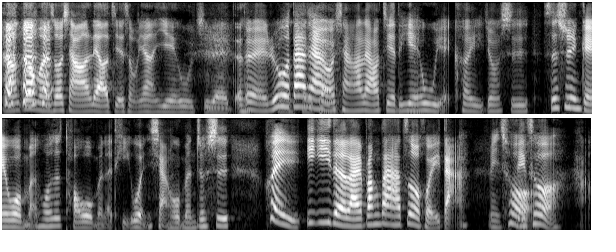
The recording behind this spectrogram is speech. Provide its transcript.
然后跟我们说想要了解什么样的业务之类的。对，如果大家有想要了解的业务，也可以就是私信给我们，或是投我们的提问箱，我们就是会一一的来帮大家做回答。没错，没错，好。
